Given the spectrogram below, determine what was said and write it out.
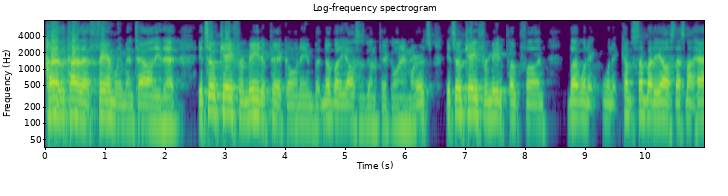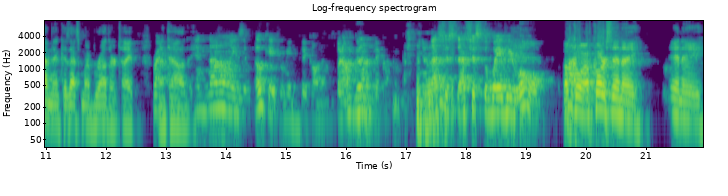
kind of kind of that family mentality that it's okay for me to pick on him, but nobody else is going to pick on him. Or it's it's okay for me to poke fun, but when it when it comes to somebody else, that's not happening because that's my brother type right. mentality. And not only is it okay for me to pick on him, but I'm gonna pick on him. You know, that's just that's just the way we roll. Of course, of course, in a in a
